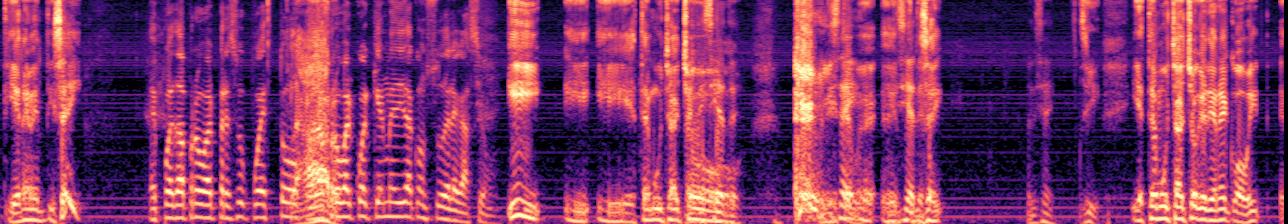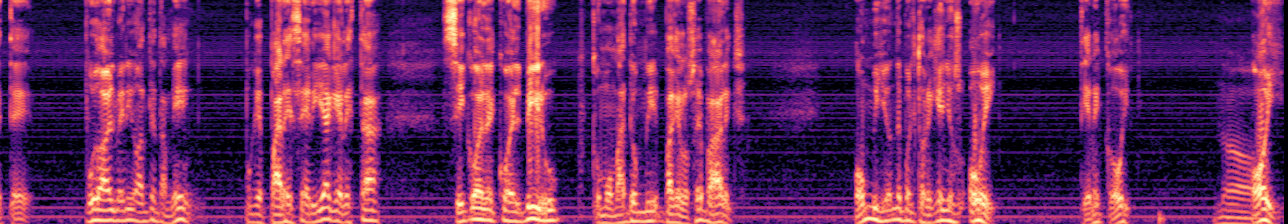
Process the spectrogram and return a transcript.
tiene 26. Él puede aprobar presupuesto, puede aprobar cualquier medida con su delegación. Y, y, y este muchacho... 27. este, 26, eh, 27. 26. Dice, Sí, y este muchacho que tiene COVID, este, pudo haber venido antes también, porque parecería que él está, sí, con el, con el virus, como más de un para que lo sepa Alex, un millón de puertorriqueños hoy tienen COVID. No. Hoy,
